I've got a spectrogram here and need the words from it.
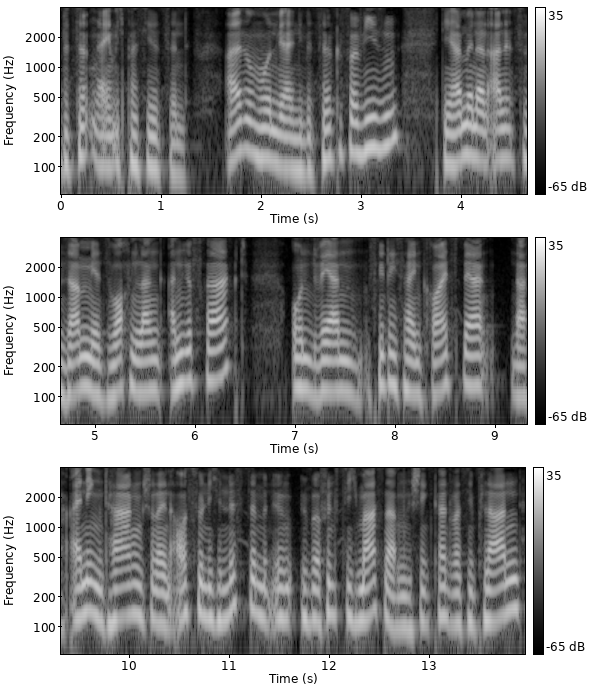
Bezirken eigentlich passiert sind. Also wurden wir an die Bezirke verwiesen. Die haben wir dann alle zusammen jetzt wochenlang angefragt und während Friedrichshain-Kreuzberg nach einigen Tagen schon eine ausführliche Liste mit über 50 Maßnahmen geschickt hat, was sie planen,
